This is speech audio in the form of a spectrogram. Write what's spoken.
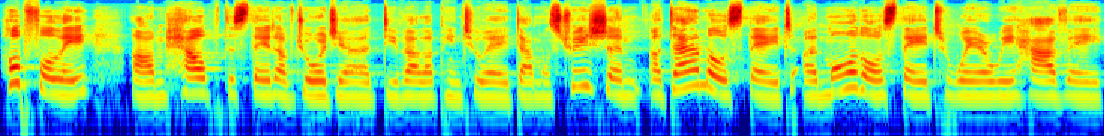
hopefully um, help the state of Georgia develop into a demonstration, a demo state, a model state where we have a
